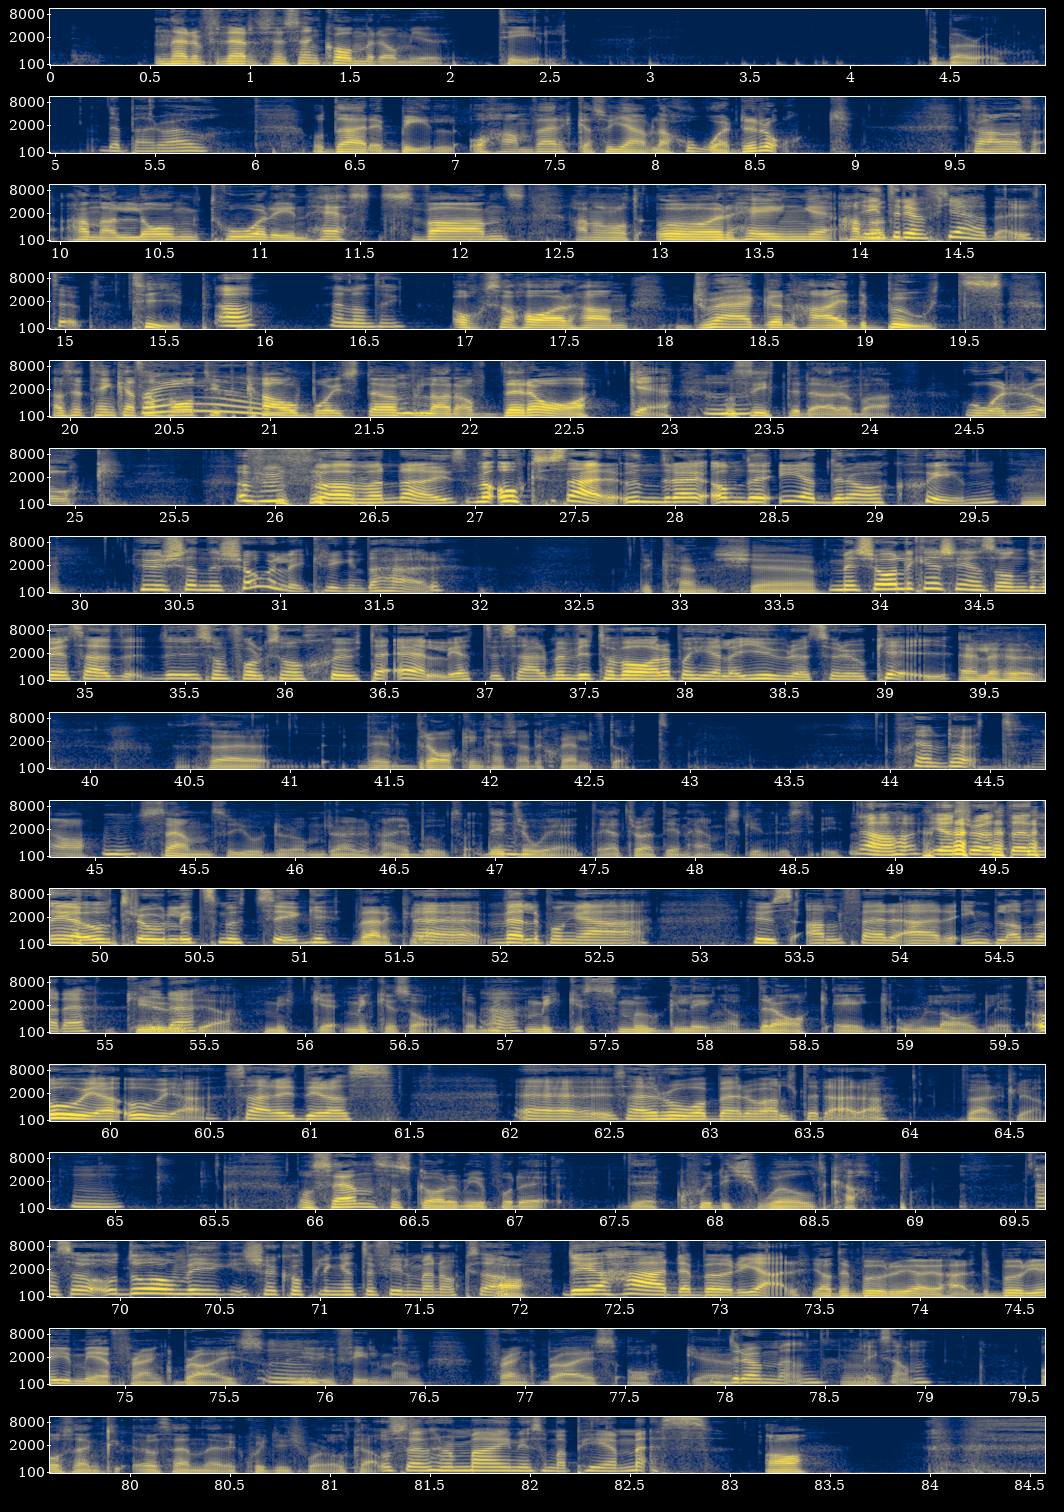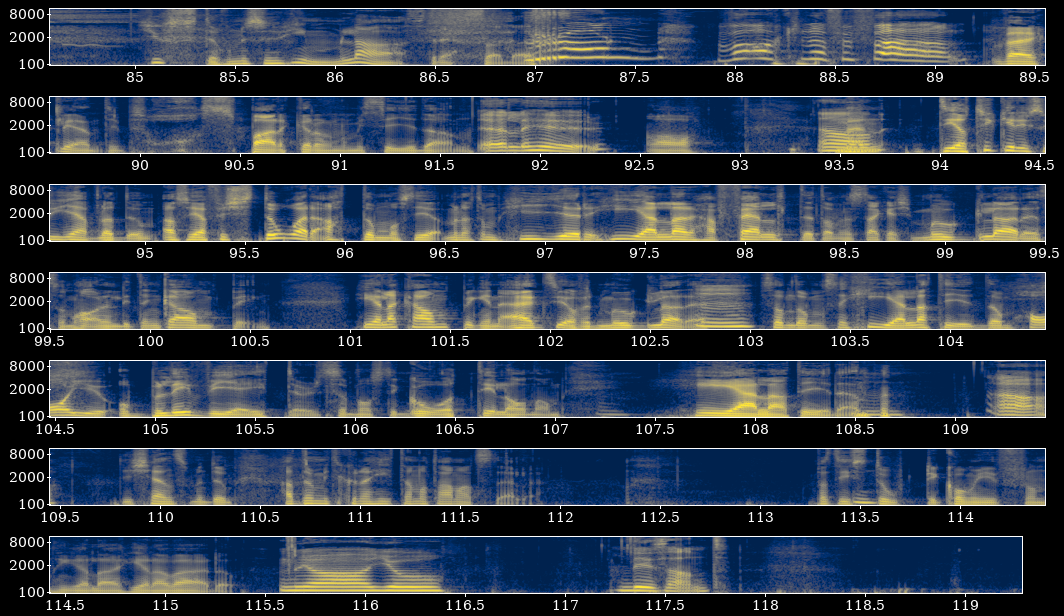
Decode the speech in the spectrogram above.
när, för, när, för sen kommer de ju till The Burrow. The Barrow. Och där är Bill, och han verkar så jävla hårdrock. För han, han har långt hår i en hästsvans, han har något örhänge, han är inte har det en fjäder, typ? typ, Ja, eller någonting. och så har han Dragonhide boots. Alltså jag tänker att han har typ cowboystövlar av drake, Mm. och sitter där och bara hårdrock. Åh fy fan vad nice. Men också så här, undrar om det är drakskinn, Mm. hur känner Charlie kring det här? Det kanske... Men Charlie kanske är en sån, du vet såhär, det är som folk som skjuter älg, att det är så här, men vi tar vara på hela djuret så är det okej. Eller hur? Så här, det, draken kanske hade själv dött. Självdött. Ja. Mm. Sen så gjorde de Dragonhide boots. Det Mm. tror jag inte. Jag tror att det är en hemsk industri. Ja, jag tror att den är otroligt smutsig. Verkligen. Eh, väldigt många husalfer är inblandade i Gud ja. Mycket, mycket sånt. Och Ja. mycket smuggling av drakägg olagligt. Oh ja, oh ja. Så här är deras eh, så här råber och allt det där. Verkligen. Mm. Och sen så ska de ju på det, the Quidditch World Cup. Alltså, och då om vi kör kopplingen till filmen också, Ja. det är ju här det börjar. Ja, det börjar ju här. Det börjar ju med Frank Bryce Mm. i, i filmen. Frank Bryce och... eh, Drömmen, Mm. liksom. och, sen, och sen är det Quidditch World Cup. Och sen Hermione som har PMS. Ja. Just det, hon är så himla stressad där. Ron! Vakna för fan! Verkligen, typ sparkar honom i sidan. Eller hur? Ja. Ja. Men det jag tycker det är så jävla dumt, alltså jag förstår att de måste men att de hyr hela det här fältet av en stackars mugglare som har en liten camping. Hela campingen ägs ju av en mugglare, Mm. som de måste hela tiden, de har ju obliviators som måste gå till honom hela tiden. Mm. Ja. Det känns som en dum. Hade de inte kunnat hitta något annat ställe? Fast det är Mm. stort, det kommer ju från hela, hela världen. Ja, jo. Det är sant.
